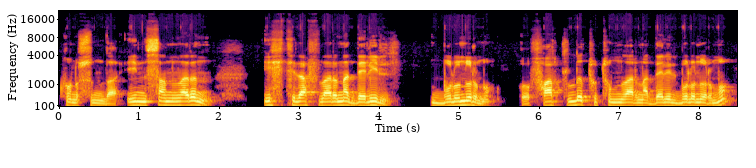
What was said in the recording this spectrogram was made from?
konusunda insanların ihtilaflarına delil bulunur mu? O farklı tutumlarına delil bulunur mu?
